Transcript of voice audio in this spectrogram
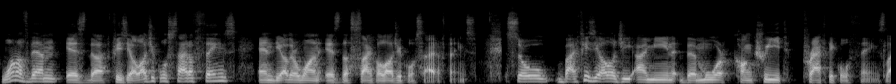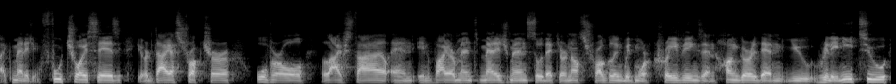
One of them is the physiological side of things, and the other one is the psychological side of things. So, by physiology, I mean the more concrete, practical things like managing food choices, your diet structure, overall lifestyle and environment management so that you're not struggling with more cravings and hunger than you really need to,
